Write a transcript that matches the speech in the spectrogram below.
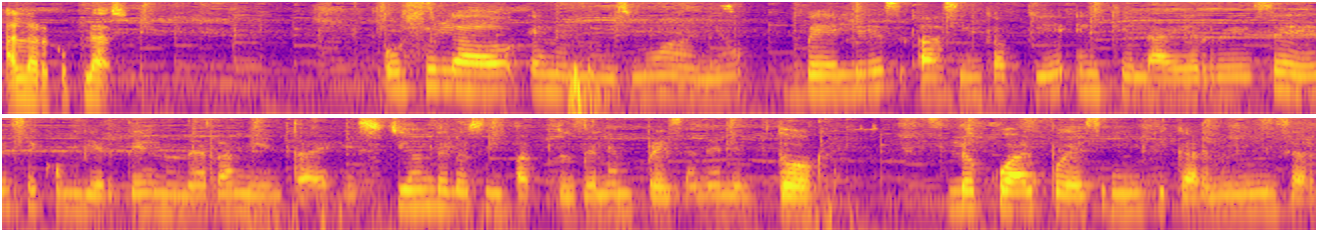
a largo plazo. Por su lado, en el mismo año, Vélez hace hincapié en que la RSE se convierte en una herramienta de gestión de los impactos de la empresa en el entorno, lo cual puede significar minimizar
